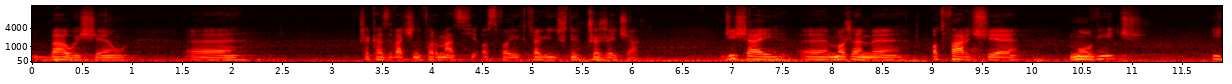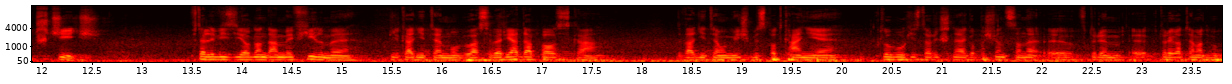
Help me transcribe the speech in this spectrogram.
bały się e, przekazywać informacje o swoich tragicznych przeżyciach. Dzisiaj e, możemy otwarcie mówić i czcić. W telewizji oglądamy filmy. Kilka dni temu była Syberiada Polska. Dwa dni temu mieliśmy spotkanie klubu historycznego poświęcone, e, w którym, e, którego temat był,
